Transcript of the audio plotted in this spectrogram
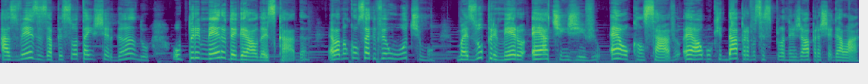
Às vezes a pessoa está enxergando o primeiro degrau da escada, ela não consegue ver o último, mas o primeiro é atingível, é alcançável, é algo que dá para você se planejar para chegar lá.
